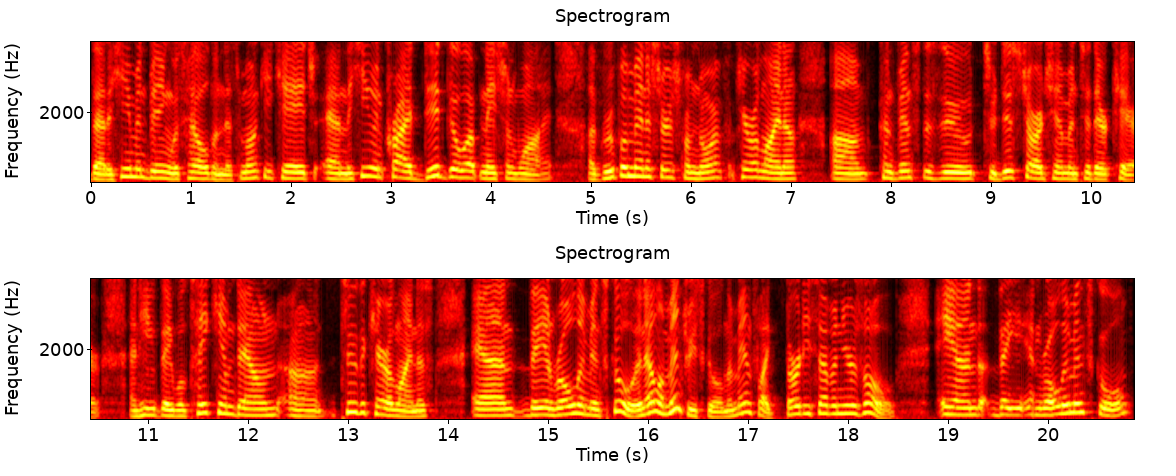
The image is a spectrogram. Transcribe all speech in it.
that a human being was held in this monkey cage and the hue and cry did go up nationwide. A group of ministers from north carolina um, convinced the zoo to discharge him into their care. And he they will take him down uh, to the carolinas and they enroll him in school in elementary school. And the man's like 37 years old. And they enroll him in school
